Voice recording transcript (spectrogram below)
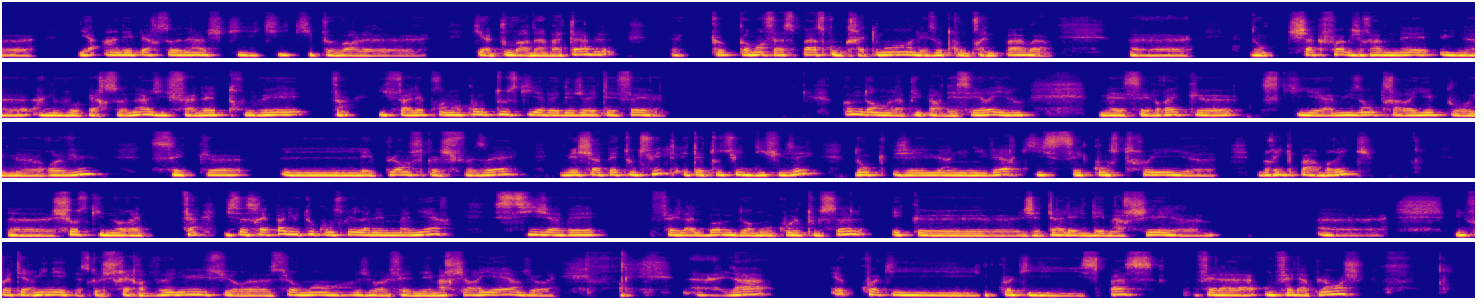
il y a un des personnages qui, qui, peut voir le, qui a le pouvoir d'imbattable, comment ça se passe concrètement Les autres comprennent pas, voilà. donc chaque fois que je ramenais un nouveau personnage, il fallait trouver, enfin, il fallait prendre en compte tout ce qui avait déjà été fait comme dans la plupart des séries. Hein. Mais c'est vrai que ce qui est amusant de travailler pour une revue, c'est que les planches que je faisais m'échappaient tout de suite, étaient tout de suite diffusées. Donc j'ai eu un univers qui s'est construit euh, brique par brique, euh, chose qui n'aurait, enfin, il se serait pas du tout construit de la même manière si j'avais fait l'album dans mon coin tout seul et que j'étais allé le démarcher euh, une fois terminé, parce que je serais revenu sur sûrement, j'aurais fait mes marches arrière, j'aurais. là, quoi qu'il se passe, on fait, la, planche,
